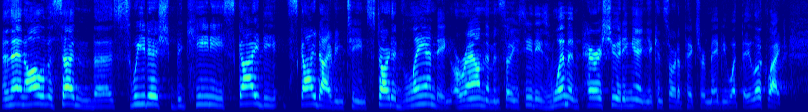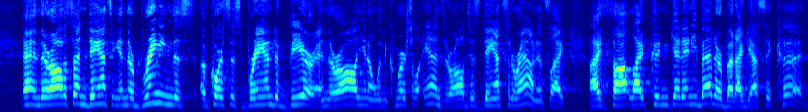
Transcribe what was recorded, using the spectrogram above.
And then all of a sudden, the Swedish bikini sky skydiving team started landing around them. And so you see these women parachuting in. You can sort of picture maybe what they look like. And they're all of a sudden dancing, and they're bringing this, of course, this brand of beer. And they're all, you know, when the commercial ends, they're all just dancing around. It's like, I thought life couldn't get any better, but I guess it could.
